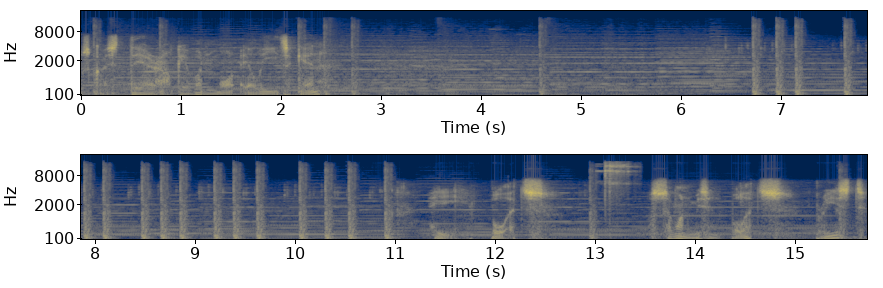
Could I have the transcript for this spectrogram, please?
Those guys there. Okay, one more elite again. Hey, bullets. Someone missing bullets? Priest?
